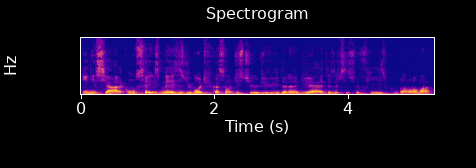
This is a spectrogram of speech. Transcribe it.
iniciar com seis meses de modificação de estilo de vida, né? Dieta, exercício físico, blá blá blá,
